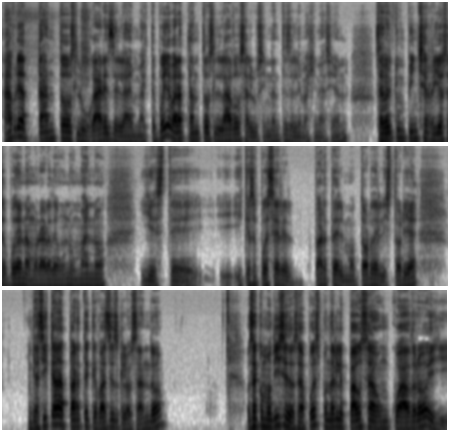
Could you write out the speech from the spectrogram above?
abre a tantos lugares de la imaginación. Te puede llevar a tantos lados alucinantes de la imaginación. Saber que un pinche río se puede enamorar de un humano y este. Y, y que eso puede ser parte del motor de la historia. Y así cada parte que vas desglosando. O sea, como dices, o sea, puedes ponerle pausa a un cuadro y,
